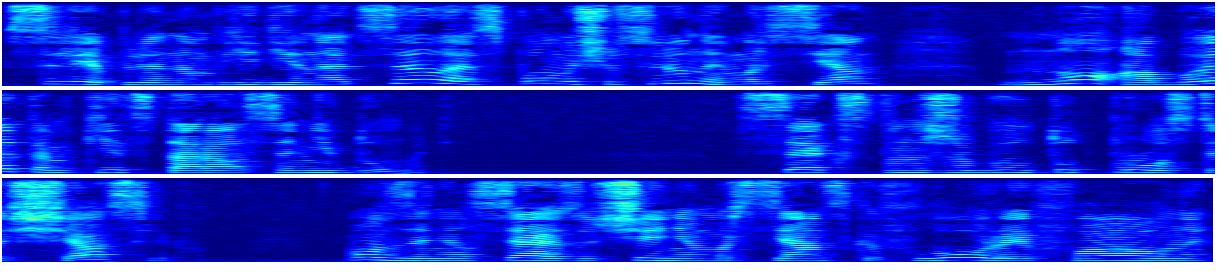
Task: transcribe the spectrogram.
слепленным в единое целое с помощью слюны марсиан, но об этом Кит старался не думать. Секстон же был тут просто счастлив. Он занялся изучением марсианской флоры и фауны,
